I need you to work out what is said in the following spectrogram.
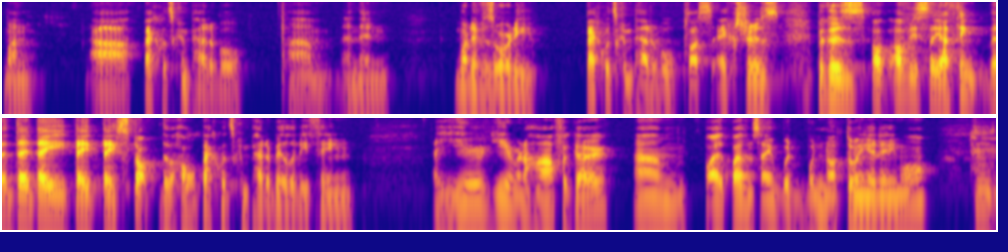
one are backwards compatible, um, and then whatever's already backwards compatible plus extras because obviously I think that they they they stopped the whole backwards compatibility thing a year year and a half ago um, by by them saying we're, we're not doing it anymore. Hmm.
